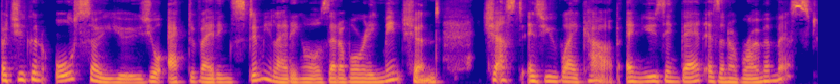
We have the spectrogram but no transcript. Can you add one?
But you can also use your activating, stimulating oils that I've already mentioned just as you wake up and using that as an aroma mist.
